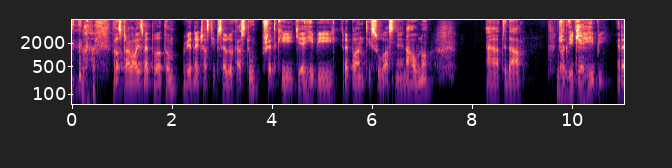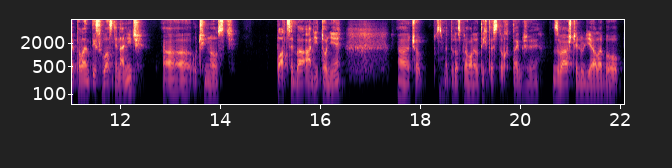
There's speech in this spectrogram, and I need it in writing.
Rozprávali sme tu o tom v jednej časti pseudokastu. Všetky tie hippie repelenty sú vlastne na hovno. A teda všetky tie hippie repelenty sú vlastne na nič. A účinnosť placeba ani to nie. A čo sme tu rozprávali o tých testoch, takže zvážte ľudia, lebo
